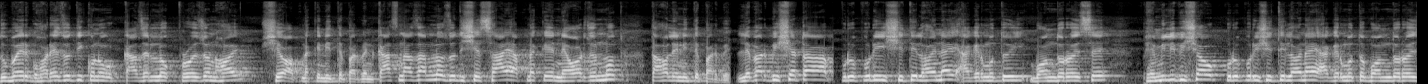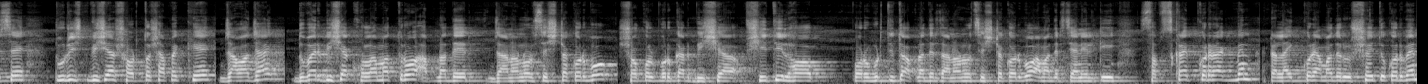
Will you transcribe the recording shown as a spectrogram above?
দুবাইয়ের ঘরে যদি কোনো কাজের লোক প্রয়োজন হয়, সেও আপনাকে নিতে পারবেন। কাজ না জানলেও যদি সে চায় আপনাকে নেওয়ার জন্য তাহলে নিতে পারবে। লেবার বিষয়টা পুরোপুরি শিথিল হয় নাই, আগের মতোই বন্ধ রয়েছে। ফ্যামিলি ভিসাও পুরোপুরি শিথিল হয় নাই, আগের মতো বন্ধ রয়েছে। ট্যুরিস্ট ভিসা শর্ত সাপেক্ষে যাওয়া যায়। দুবাইয়ের ভিসা খোলা মাত্র, আপনাদের জানানোর চেষ্টা করব। সকল প্রকার ভিসা শিথিল হওয়া পরবর্তীতে আপনাদের জানানোর চেষ্টা করব। আমাদের চ্যানেলটি সাবস্ক্রাইব করে রাখবেন, একটা লাইক করে আমাদের উৎসাহিত করবেন,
